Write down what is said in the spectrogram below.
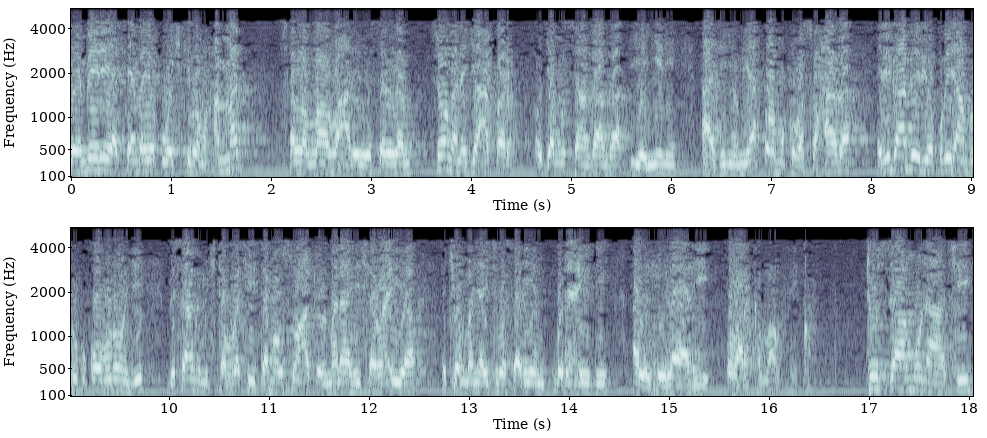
Yembeera eyasembayo okuwa ekitiibwa muhammad salllahu alaihi wasallam. So nga ne jafar ojja musanga nga yenyini aginyumya omu ku basahaba. Ebigambo ebyo okubirambulukuka obulungi bisange mu kitabu bakiyita mausuatu lmanahi sharaiya ekyomumanya yitibwa salim bun idi alhilali. Wabaraka llahu fikum tuzzaamu naki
